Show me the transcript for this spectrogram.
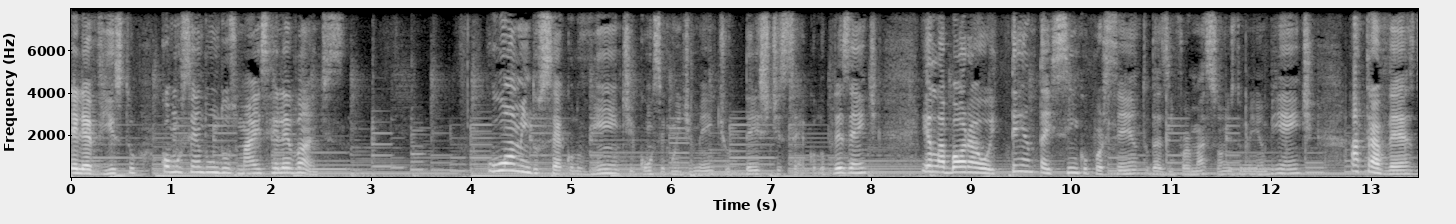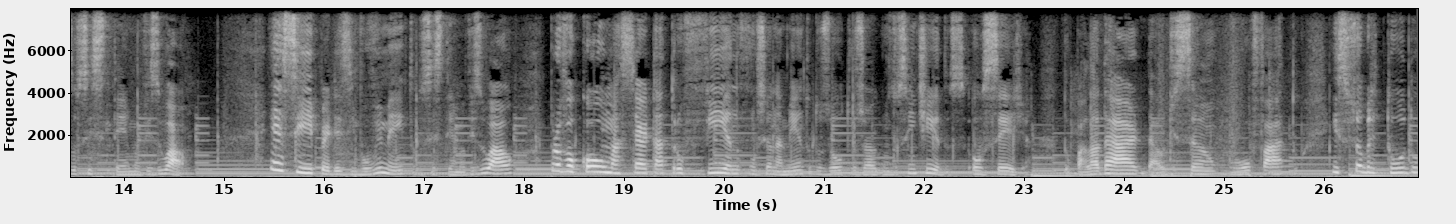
ele é visto como sendo um dos mais relevantes. O homem do século XX, consequentemente o deste século presente, elabora 85% das informações do meio ambiente através do sistema visual. Esse hiperdesenvolvimento do sistema visual provocou uma certa atrofia no funcionamento dos outros órgãos dos sentidos, ou seja, do paladar, da audição, do olfato e, sobretudo,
